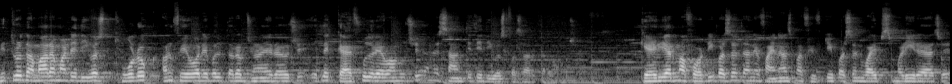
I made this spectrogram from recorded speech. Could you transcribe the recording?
મિત્રો, તમારા માટે દિવસ થોડોક અનફેવરેબલ તરફ જણાઈ રહ્યો છે. એટલે કેરફુલ રહેવાનું છે અને શાંતિથી દિવસ પસાર કરવાનો છે. કેરિયરમાં ફોર્ટી પર્સન્ટ અને ફાઇનાન્સમાં ફિફ્ટી પર્સન્ટ વાઇબ્સ મળી રહ્યા છે.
